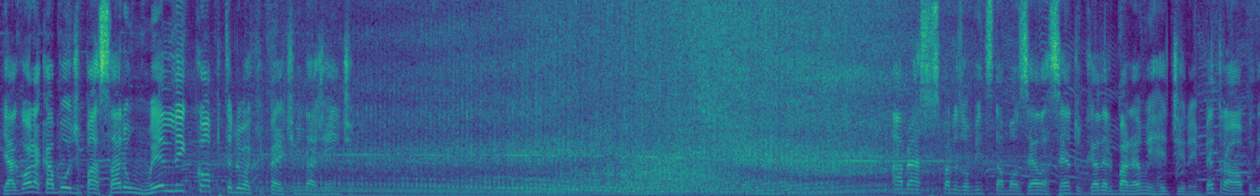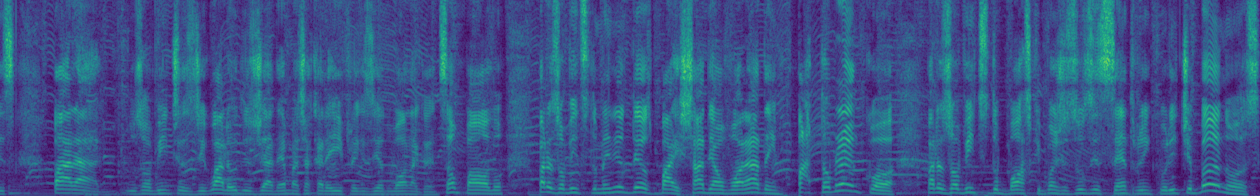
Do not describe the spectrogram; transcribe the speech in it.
E agora acabou de passar um helicóptero aqui pertinho da gente. Abraços para os ouvintes da Mosela Centro, Keller Barão e Retiro em Petrópolis, para os ouvintes de Guarulhos, Diadema, Jacareí, Freguesia do Uol na Grande São Paulo, para os ouvintes do Menino Deus, Baixada e Alvorada em Pato Branco, para os ouvintes do Bosque Bom Jesus e Centro em Curitibanos.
